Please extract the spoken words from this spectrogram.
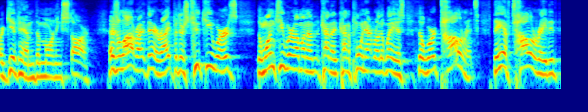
or give him the morning star. There's a lot right there, right? But there's two key words. The one key word I want to kind of kind of point out right away is the word tolerance. They have tolerated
